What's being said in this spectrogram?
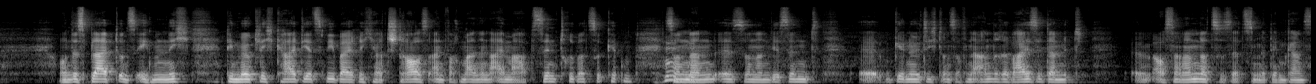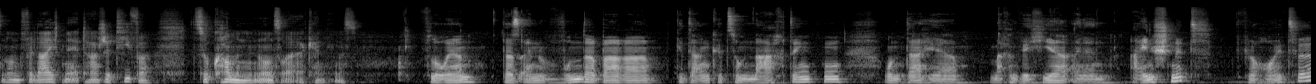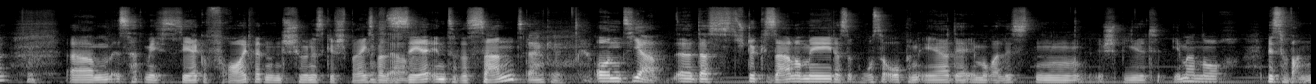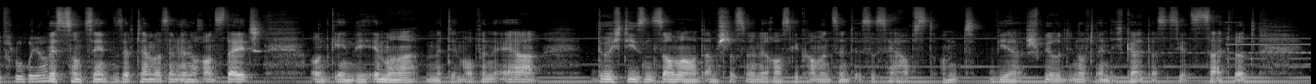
Und es bleibt uns eben nicht die Möglichkeit, jetzt wie bei Richard Strauss einfach mal einen Eimer Absinth drüber zu kippen, sondern, äh, sondern wir sind äh, genötigt, uns auf eine andere Weise damit äh, auseinanderzusetzen mit dem Ganzen und vielleicht eine Etage tiefer zu kommen in unserer Erkenntnis. Florian, das ist ein wunderbarer Gedanke zum Nachdenken und daher machen wir hier einen Einschnitt für heute. Ähm, es hat mich sehr gefreut, wir hatten ein schönes Gespräch, es war sehr interessant. Danke. Und ja, äh, das Stück Salome, das große Open Air der Immoralisten, spielt immer noch. Bis wann, Florian? Bis zum 10. September sind wir noch on stage und gehen wie immer mit dem Open Air durch diesen Sommer und am Schluss, wenn wir rausgekommen sind, ist es Herbst und wir spüren die Notwendigkeit, dass es jetzt Zeit wird,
